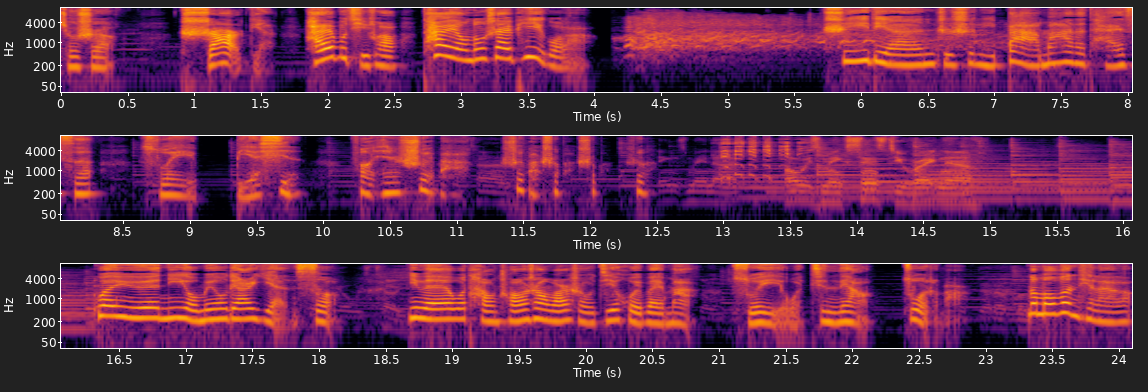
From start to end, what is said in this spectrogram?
就是十二点，还不起床？太阳都晒屁股了。十一点只是你爸妈的台词，所以别信，放心睡吧，睡吧，睡吧，睡吧，睡吧。关于你有没有点眼色？因为我躺床上玩手机会被骂，所以我尽量坐着玩。那么问题来了，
